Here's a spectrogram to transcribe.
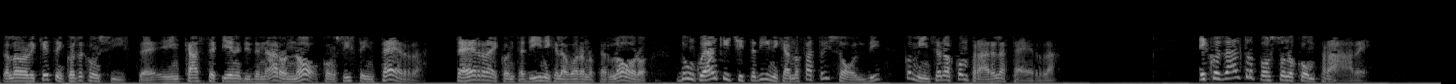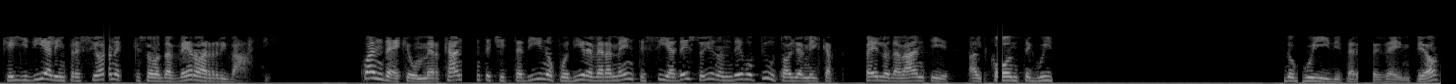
la loro ricchezza in cosa consiste? In casse piene di denaro? No, consiste in terra terra e contadini che lavorano per loro. Dunque anche i cittadini che hanno fatto i soldi cominciano a comprare la terra. E cos'altro possono comprare? Che gli dia l'impressione che sono davvero arrivati. Quando è che un mercante cittadino può dire veramente sì, adesso io non devo più togliermi il cappello davanti al conte Guido Guidi, per esempio,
